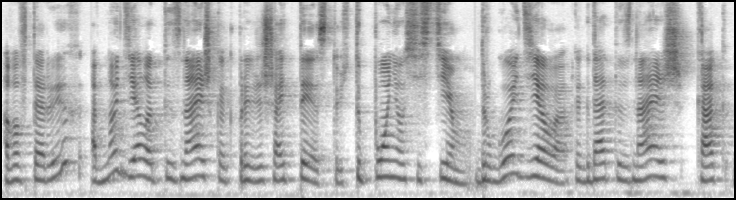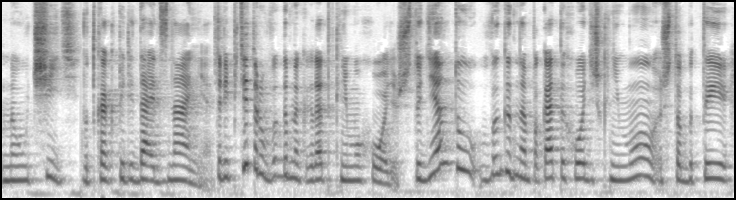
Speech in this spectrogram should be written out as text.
а во-вторых, одно дело, ты знаешь, как прорешать тест, то есть ты понял систему. Другое дело, когда ты знаешь, как научить, вот как передать знания. Репетитору выгодно, когда ты к нему ходишь. Студенту выгодно, пока ты ходишь к нему, чтобы ты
